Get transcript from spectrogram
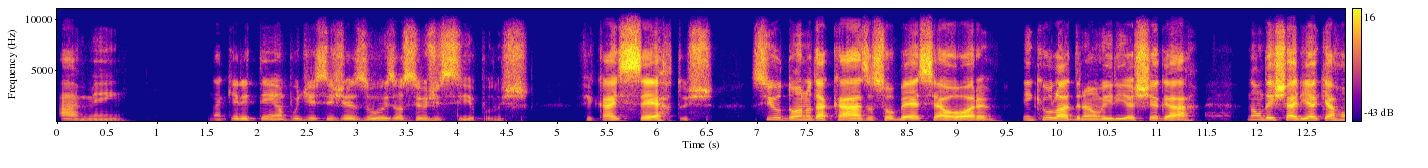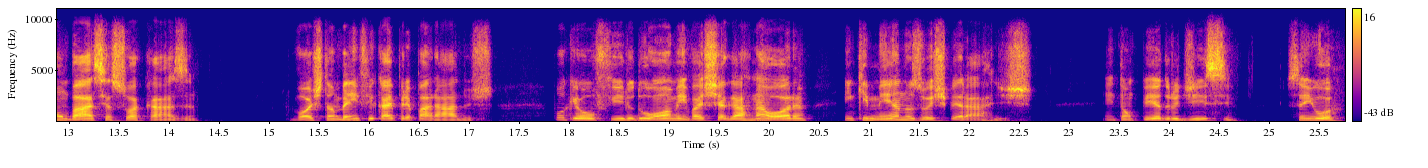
Amém. Naquele tempo, disse Jesus aos seus discípulos: Ficais certos, se o dono da casa soubesse a hora em que o ladrão iria chegar, não deixaria que arrombasse a sua casa. Vós também ficai preparados, porque o filho do homem vai chegar na hora em que menos o esperardes. Então Pedro disse: Senhor,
